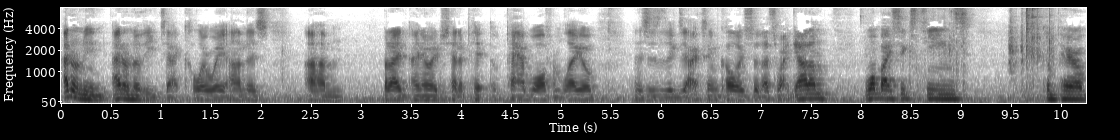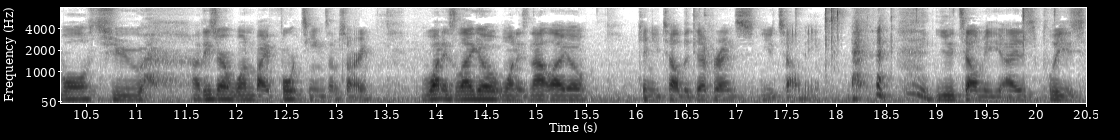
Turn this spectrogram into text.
I don't need, I don't know the exact colorway on this, um, but I, I, know I just had a, pit, a, pad wall from Lego. And this is the exact same color, so that's why I got them. One by 16s, comparable to, uh, these are one by 14s, I'm sorry. One is Lego, one is not Lego. Can you tell the difference? You tell me. you tell me, guys. Please,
